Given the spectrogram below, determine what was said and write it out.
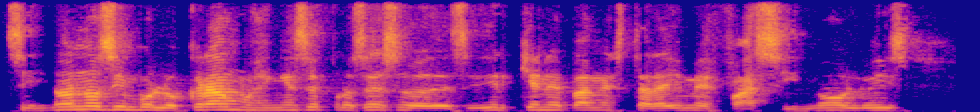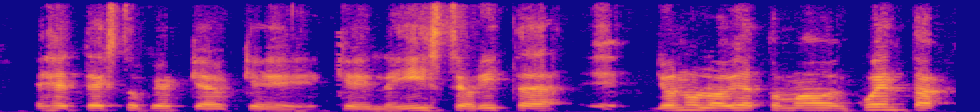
si no nos involucramos en ese proceso de decidir quiénes van a estar ahí, me fascinó, Luis, ese texto que, que, que, leíste ahorita, eh, yo no lo había tomado en cuenta.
